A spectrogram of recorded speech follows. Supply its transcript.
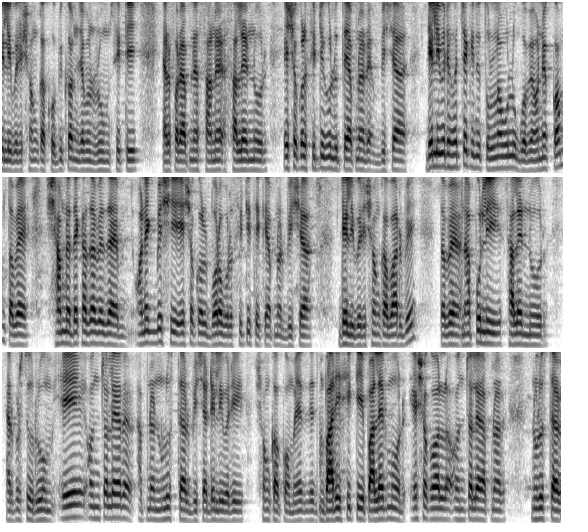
ডেলিভারির সংখ্যা খুবই কম, যেমন রুম সিটি, এরপরে আপনার সানের সালেনুর এই সকল সিটিগুলোতে আপনার ভিসা ডেলিভারি হচ্ছে, কিন্তু তুলনামূলকভাবে অনেক কম। তবে সামনে দেখা যাবে যে অনেক বেশি এই সকল বড় বড় সিটি থেকে আপনার ভিসা ডেলিভারির সংখ্যা বাড়বে। তবে নাপোলি সালেনুর এরপর তো রুম, এই অঞ্চলের আপনার নুলুস্তার ভিসা ডেলিভারি সংখ্যা কমে। বাড়ি সিটি, পালেরমোর, এ সকল অঞ্চলের আপনার নুলুস্তার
